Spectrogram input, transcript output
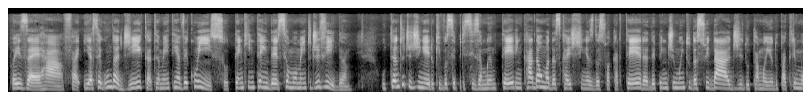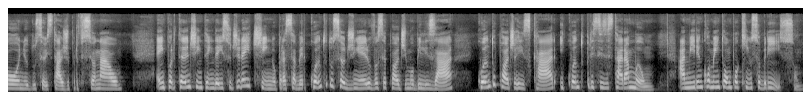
Pois é, Rafa. E a segunda dica também tem a ver com isso. Tem que entender seu momento de vida. O tanto de dinheiro que você precisa manter em cada uma das caixinhas da sua carteira depende muito da sua idade, do tamanho do patrimônio, do seu estágio profissional. É importante entender isso direitinho para saber quanto do seu dinheiro você pode imobilizar, quanto pode arriscar e quanto precisa estar à mão. A Miriam comentou um pouquinho sobre isso.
